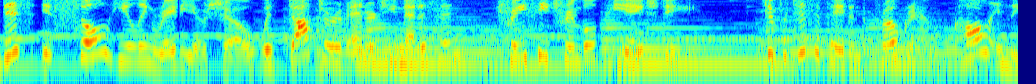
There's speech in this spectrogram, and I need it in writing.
This is Soul Healing Radio Show with Doctor of Energy Medicine, Tracy Trimble, PhD. To participate in the program, call in the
